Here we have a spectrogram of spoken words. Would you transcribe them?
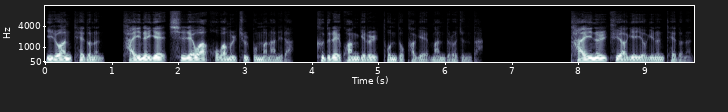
이러한 태도는 타인에게 신뢰와 호감을 줄 뿐만 아니라 그들의 관계를 돈독하게 만들어준다. 타인을 귀하게 여기는 태도는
